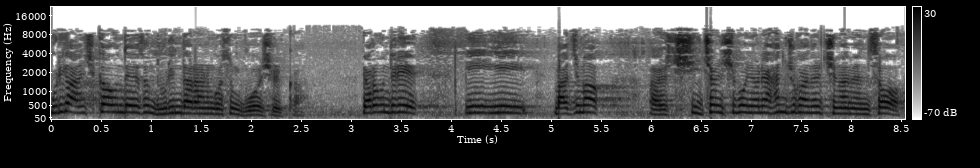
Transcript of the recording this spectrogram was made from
우리가 안식 가운데에서 누린다라는 것은 무엇일까? 여러분들이 이, 이 마지막 2015년의 어, 한 주간을 지나면서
